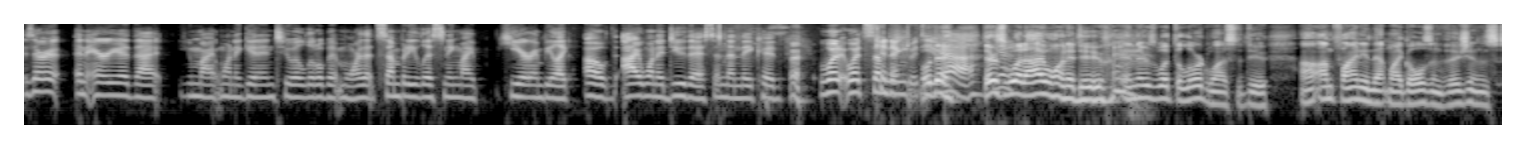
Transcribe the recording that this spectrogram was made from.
Is there an area that you might want to get into a little bit more that somebody listening might hear and be like, "Oh, I want to do this," and then they could what what's something? well, there, yeah, there's yeah. what I want to do, and there's what the Lord wants to do. Uh, I'm finding that my goals and visions,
